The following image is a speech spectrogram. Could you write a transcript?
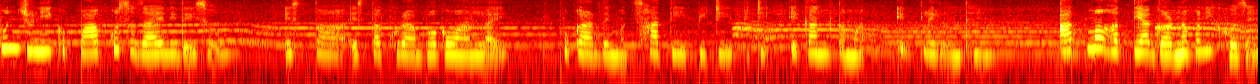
कुन जुनीको पापको सजाय दिँदैछौ? यस्ता यस्ता कुरा भगवान्लाई पुकार्दै म छाती पिटी पिटी एकान्तमा एक्लै रुन्थेँ। आत्महत्या गर्न पनि खोजेँ।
